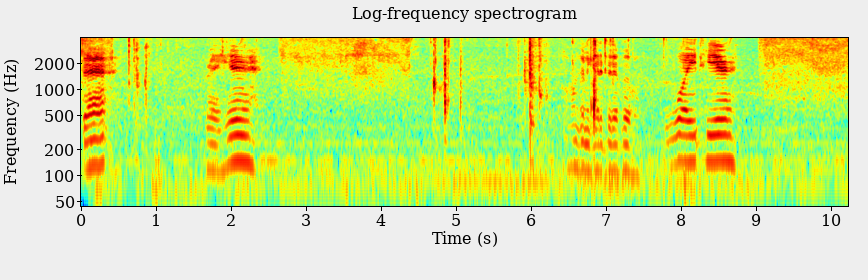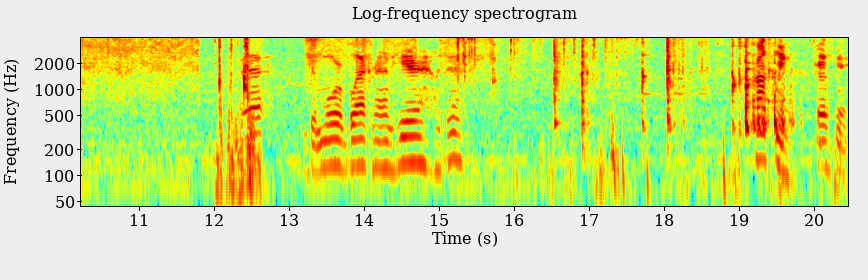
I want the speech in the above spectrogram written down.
that, right here. We're going to get a bit of a white here. That. A bit more black around here, like this. Trust me, trust me.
